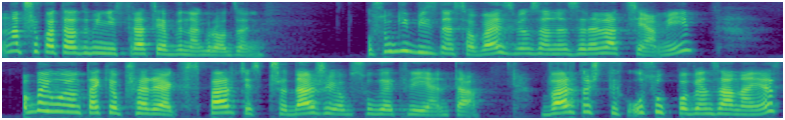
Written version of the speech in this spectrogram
na przykład administracja wynagrodzeń. Usługi biznesowe związane z relacjami obejmują takie obszary jak wsparcie sprzedaży i obsługę klienta. Wartość tych usług powiązana jest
